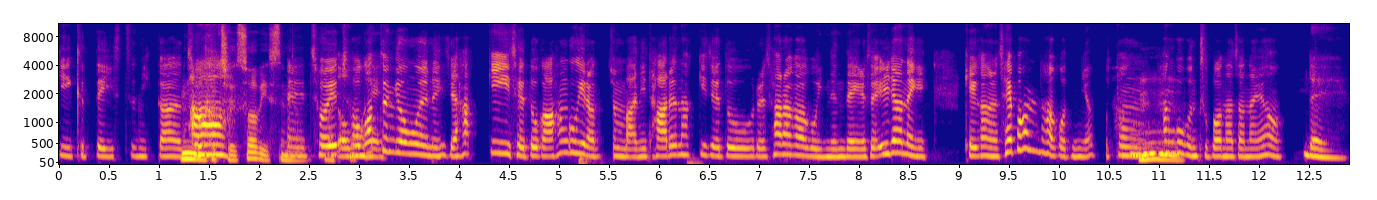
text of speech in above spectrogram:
week이 그때 있으니까 음, 저- 아. 그치 수업이 있으면 네, 저희 저 너무해. 같은 경우에는 이제 학기 제도가 한국이랑 좀 많이 다른 학기 제도를 살아가고 있는데 그래서 1년에 개강을 세 번 하거든요. 보통 음. 한국은 두 번 하잖아요. 네.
